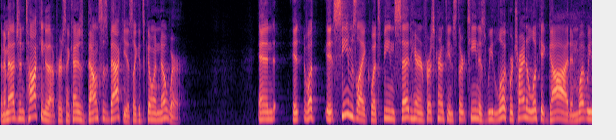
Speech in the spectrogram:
And imagine talking to that person, it kind of just bounces back at you. It's like it's going nowhere. And it, what, it seems like what's being said here in 1 Corinthians 13 is we look, we're trying to look at God, and what we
